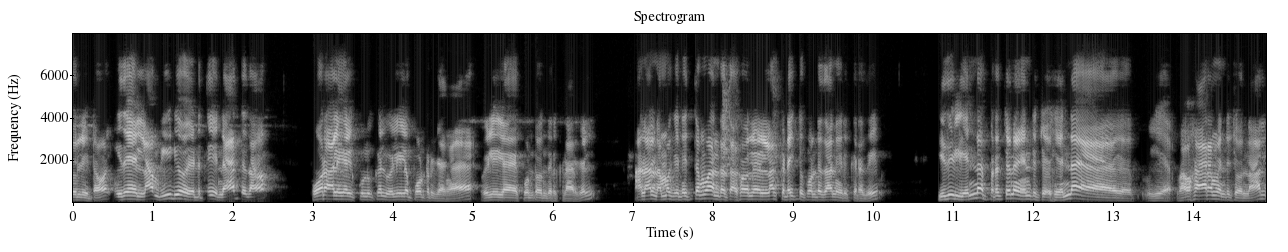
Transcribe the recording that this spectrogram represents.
சொல்லிட்டோம். இதையெல்லாம் வீடியோ எடுத்து நேற்று தான் போராளிகள் குழுக்கள் வெளியில் போட்டிருக்காங்க. வெளியில் கொண்டு வந்திருக்கிறார்கள். ஆனால் நமக்கு நித்தமாக அந்த தகவல்கள் எல்லாம் கிடைத்து கொண்டு தான் இருக்கிறது. இதில் என்ன பிரச்சனை என்று சொ என்ன விவகாரம் என்று சொன்னால்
